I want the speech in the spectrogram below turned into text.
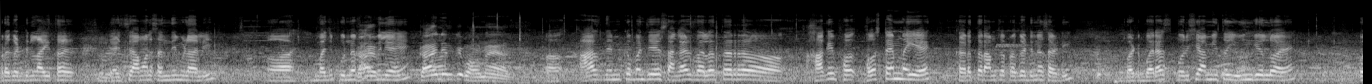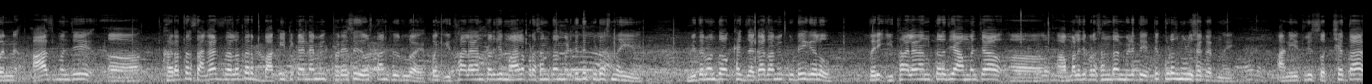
प्रगतीला इथं यायची आम्हाला संधी मिळाली. माझी पूर्ण फॅमिली आहे. काय नेमकी भावना आहे आज? आज नेमकं म्हणजे सांगायचं झालं तर हा काही फ फर्स्ट टाईम नाही आहे खरं तर आमच्या प्रकटण्यासाठी बट बऱ्याच वर्षी आम्ही इथं येऊन गेलो आहे. पण आज म्हणजे खरं तर सांगायचं झालं तर बाकी ठिकाणी आम्ही बरेचसे देवस्थान फिरलो आहे पण इथं आल्यानंतर जी मला प्रसन्नता मिळते ते कुठंच नाही आहे मी तर म्हणतो अख्ख्या जगात आम्ही कुठेही गेलो तरी इथं आल्यानंतर जे आमच्या आम्हाला जी प्रसन्नता मिळते ते कुठंच मिळू शकत नाही. आणि इथली स्वच्छता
